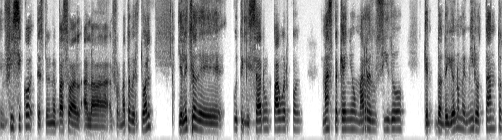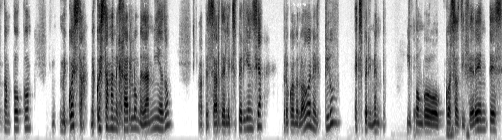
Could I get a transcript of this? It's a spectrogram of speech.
en físico, después me paso al, a la, al formato virtual y el hecho de utilizar un PowerPoint más pequeño, más reducido, que, donde yo no me miro tanto tampoco, me cuesta, me cuesta manejarlo, me da miedo, a pesar de la experiencia, pero cuando lo hago en el club, experimento y pongo cosas diferentes,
